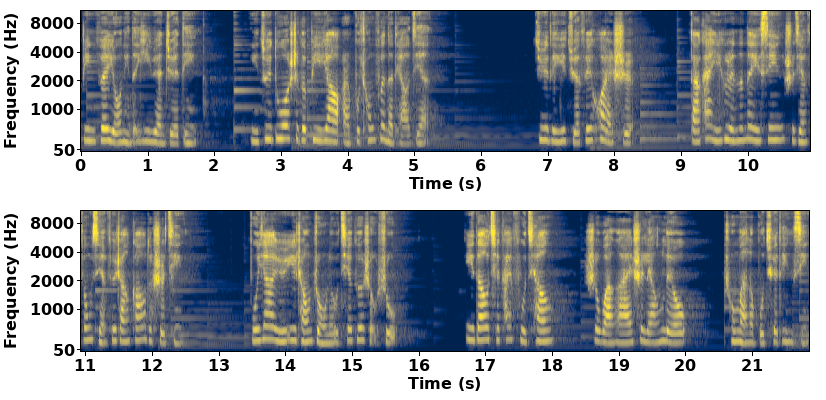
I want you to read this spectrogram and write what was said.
并非由你的意愿决定，你最多是个必要而不充分的条件。距离绝非坏事，打开一个人的内心是件风险非常高的事情，不亚于一场肿瘤切割手术，一刀切开腹腔，是晚癌是良瘤，充满了不确定性。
